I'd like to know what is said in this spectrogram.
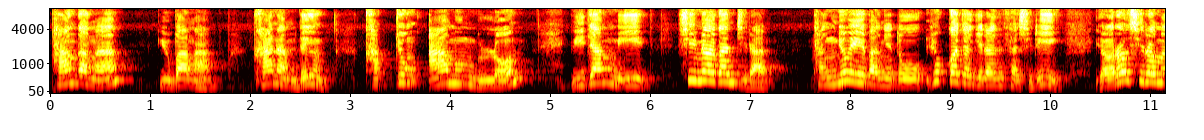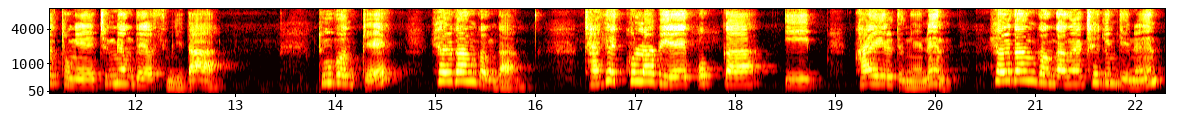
방광암, 유방암, 간암 등 각종 암은 물론 위장 및 심혈관 질환, 당뇨 예방에도 효과적이라는 사실이 여러 실험을 통해 증명되었습니다. 두 번째, 혈관 건강. 자색 콜라비의 꽃과 잎, 과일 등에는 혈관 건강을 책임지는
